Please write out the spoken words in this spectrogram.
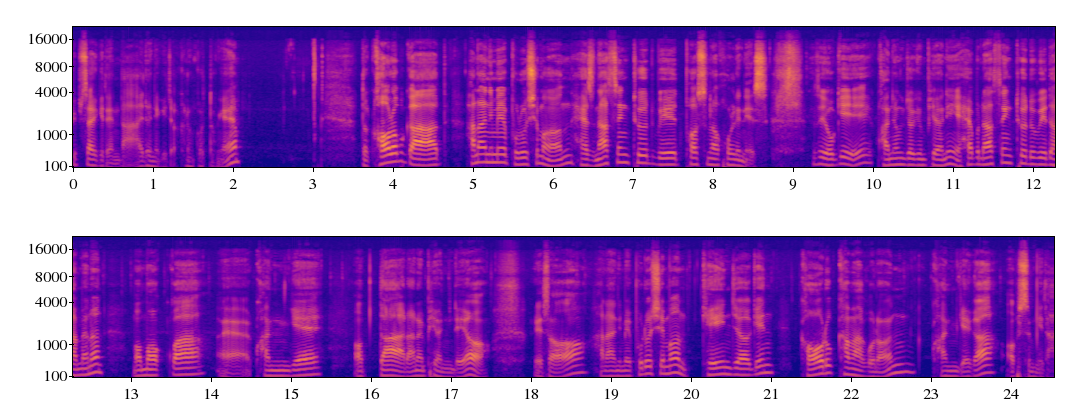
휩싸이게 된다 이런 얘기죠. 그런 고통에 The call of God 하나님의 부르심은 has nothing to do with personal holiness. 그래서 여기 관용적인 표현이 have nothing to do with 하면은 뭐뭐과 에, 관계 없다라는 표현인데요. 그래서 하나님의 부르심은 개인적인 거룩함하고는 관계가 없습니다.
